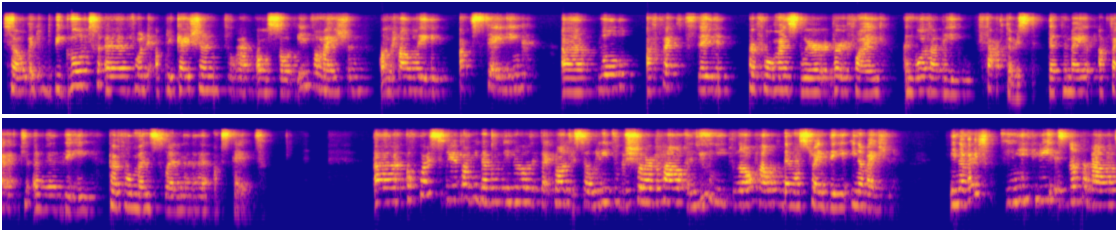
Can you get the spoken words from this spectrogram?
So it would be good uh, for the application to have also information on how the upscaling uh, will affect the performance we're verifying and what are the factors that may affect uh, the performance when uh, upscaled. Uh, of course, we are talking about innovative technology, so we need to be sure how, and you need to know how to demonstrate the innovation. Innovation in ETV is not about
